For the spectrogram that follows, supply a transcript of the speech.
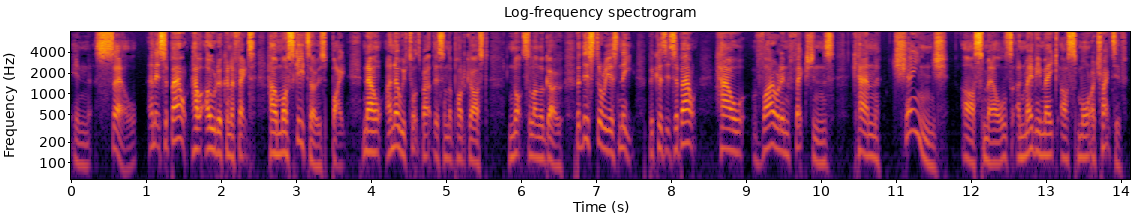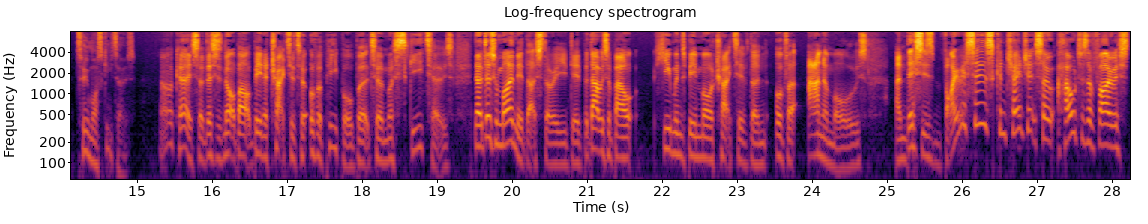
in Cell. And it's about how odour can affect how mosquitoes bite. Now, I know we've talked about this on the podcast not so long ago, but this story is neat because it's about how viral infections can change our smells and maybe make us more attractive to mosquitoes. Okay, so this is not about being attracted to other people, but to mosquitoes. Now, it does remind me of that story you did, but that was about humans being more attractive than other animals. And this is viruses can change it. So, how does a virus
